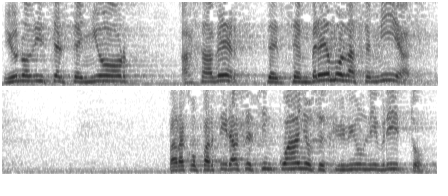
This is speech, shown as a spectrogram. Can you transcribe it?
Y uno dice, el Señor, a saber, sembremos las semillas. Para compartir, hace cinco años escribí un librito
